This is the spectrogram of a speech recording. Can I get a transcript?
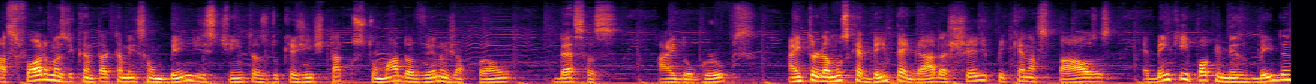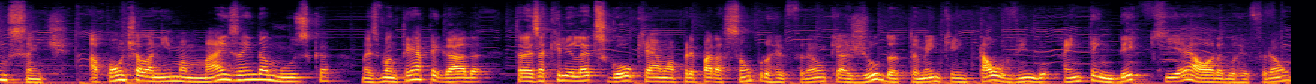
as formas de cantar também são bem distintas do que a gente está acostumado a ver no Japão dessas idol groups. A intro da música é bem pegada, cheia de pequenas pausas, é bem K-pop mesmo, bem dançante. A ponte ela anima mais ainda a música, mas mantém a pegada, traz aquele let's go que é uma preparação para o refrão, que ajuda também quem tá ouvindo a entender que é a hora do refrão.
